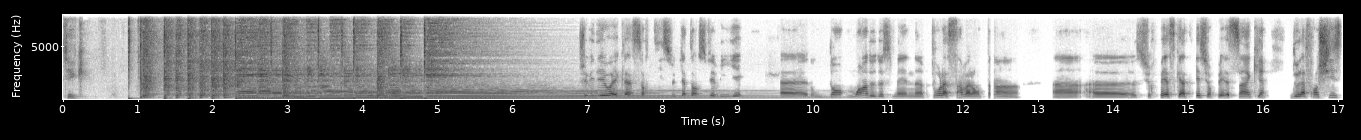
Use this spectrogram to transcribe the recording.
Artistique. Jeux vidéo avec la sortie ce 14 février, euh, donc dans moins de deux semaines, pour la Saint-Valentin, hein, euh, sur PS4 et sur PS5, de la franchise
